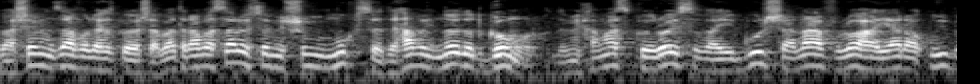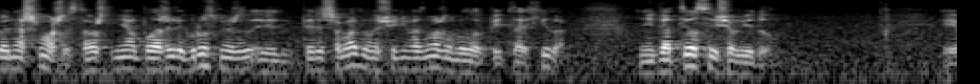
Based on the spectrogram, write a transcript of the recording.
Вашем Заву Лехского Шаббат, Рава Сару все мишум мукса, да хавы нойдут гомур, да михамас койройсова и гуль шалав лога яра уйба нашмош. Из того, что на него положили груз между, перед Шаббатом, еще невозможно было пить лахила. Не готовился еще в еду. И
